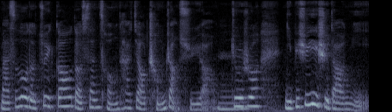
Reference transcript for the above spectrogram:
马斯洛的最高的三层，它叫成长需要，嗯。就是说你必须意识到你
